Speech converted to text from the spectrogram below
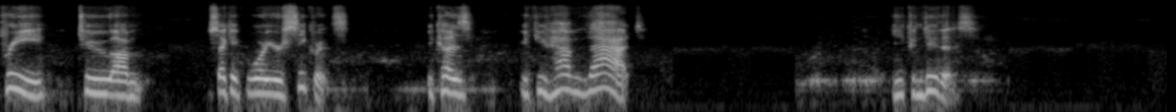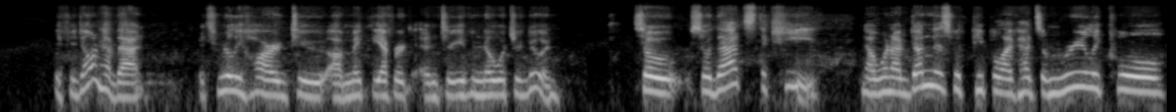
pre to um, psychic warrior secrets because if you have that you can do this if you don't have that it's really hard to uh, make the effort and to even know what you're doing. So so that's the key. Now when i've done this with people i've had some really cool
